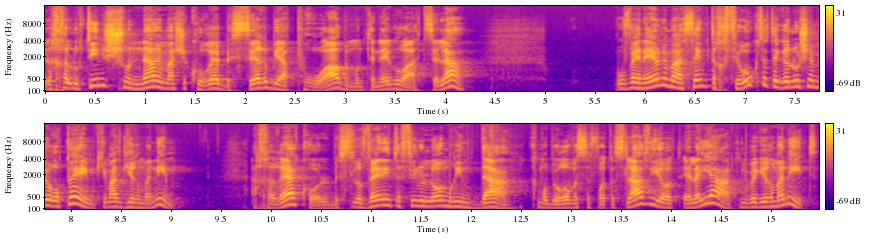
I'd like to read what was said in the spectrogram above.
לחלוטין שונה ממה שקורה בסרביה הפרועה במונטנגרו האצלה. ובעיניהם למעשה אם תחפרו קצת תגלו שהם אירופאים, כמעט גרמנים. אחרי הכל, בסלובנית אפילו לא אומרים דה, כמו ברוב השפות הסלאביות, אלא יא, כמו בגרמנית.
